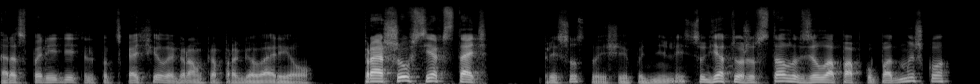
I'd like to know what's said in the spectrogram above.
Распорядитель подскочил и громко проговорил. «Прошу всех встать!» Присутствующие поднялись. Судья тоже встала, взяла папку под мышку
